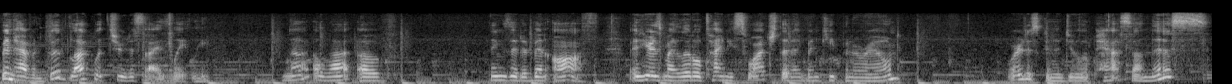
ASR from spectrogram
Been having good luck with true to size lately. Not a lot of things that have been off. But here's my little tiny swatch that I've been keeping around. We're just going to do a pass on this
